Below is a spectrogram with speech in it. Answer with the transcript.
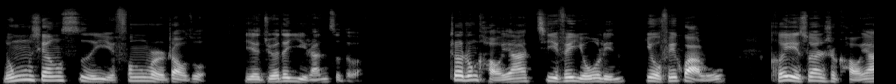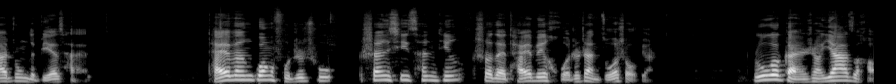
浓香四溢，风味照做，也觉得怡然自得。这种烤鸭既非油淋，又非挂炉，可以算是烤鸭中的别菜了。台湾光复之初，山西餐厅设在台北火车站左手边。如果赶上鸭子好、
